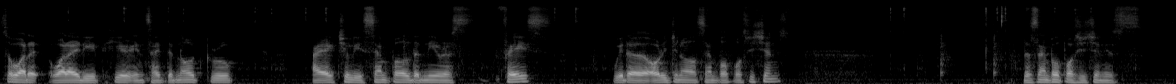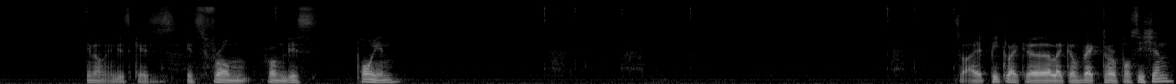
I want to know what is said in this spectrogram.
So what I, what I did here inside the node group I actually sampled the nearest face with the original sample positions. The sample position is you know in this case it's from from this point so I pick like a like a vector position.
